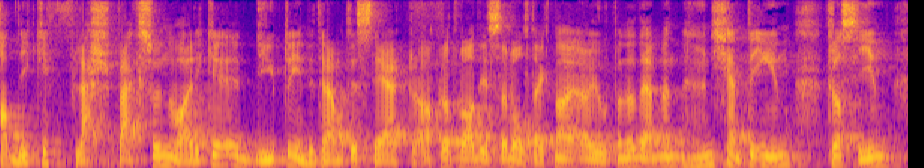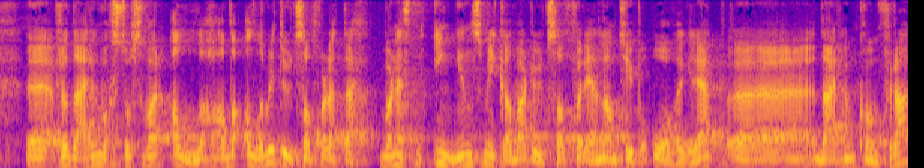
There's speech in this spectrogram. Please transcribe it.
hadde ikke flashbacks, hun var ikke dypt og inderlig traumatisert. Akkurat hva disse voldtektene har gjort med det, men hun kjente ingen fra sin fra der hun vokste opp, så alle, hadde alle blitt utsatt for dette. Det var nesten ingen som ikke hadde vært utsatt for en eller annen type overgrep eh, der hun kom fra.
